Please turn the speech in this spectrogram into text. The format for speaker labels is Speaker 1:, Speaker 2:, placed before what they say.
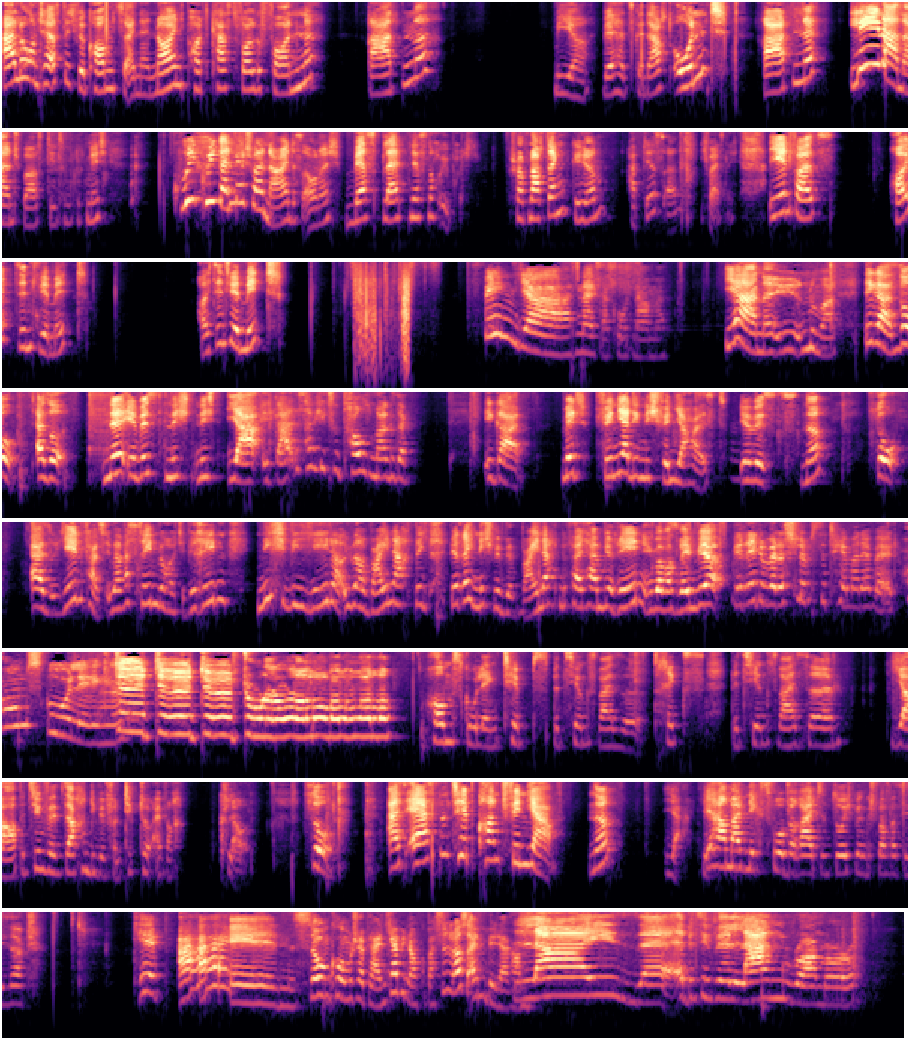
Speaker 1: Hallo und herzlich willkommen zu einer neuen Podcast-Folge von Raten mir. Wer hätte es gedacht? Und Raten Lina. Nein, Spaß, die zum Glück nicht. Quick, quick an mir schon. Nein, das auch nicht. Wer bleibt denn jetzt noch übrig? Schon auf Nachdenken, Gehirn? Habt ihr es an? Ich weiß nicht. Jedenfalls, heute sind wir mit. Heute sind wir mit.
Speaker 2: Finja. Nicer Codename.
Speaker 1: Ja, ne, Nummer. Digga, so, also, ne, ihr wisst nicht, nicht, ja, egal, das habe ich jetzt schon tausendmal gesagt. Egal. Mit Finja, die nicht Finja heißt. Ihr wisst's, ne? So, also, jedenfalls, über was reden wir heute? Wir reden nicht wie jeder über Weihnachten. Wir reden nicht, wie wir Weihnachten gefeiert haben. Wir reden über, was reden wir?
Speaker 2: Wir reden über das schlimmste Thema der Welt. Homeschooling.
Speaker 1: Homeschooling-Tipps, beziehungsweise Tricks, beziehungsweise, ja, beziehungsweise Sachen, die wir von TikTok einfach klauen. So, als ersten Tipp kommt Finja, ne?
Speaker 2: Ja.
Speaker 1: Wir haben halt nichts vorbereitet, so ich bin gespannt, was sie sagt.
Speaker 2: Tipp 1. So ein komischer Plan. Ich habe ihn auch gebastelt aus einem Bilderrahmen.
Speaker 1: Leise, äh, beziehungsweise Langrummer.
